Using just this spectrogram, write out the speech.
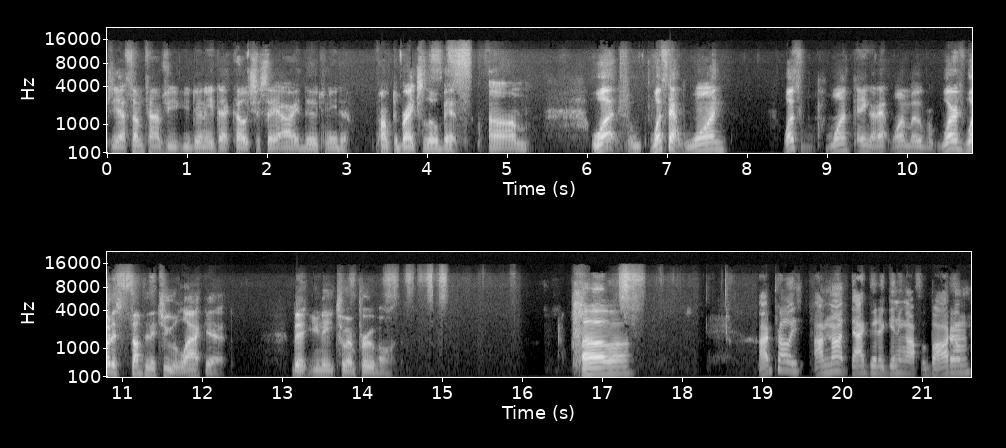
yeah, sometimes you, you do need that coach to say, all right, dude, you need to pump the brakes a little bit. Um, what what's that one what's one thing or that one move? Where what is something that you lack at that you need to improve on? Uh, I'd probably. I'm not that good at getting off a bottom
